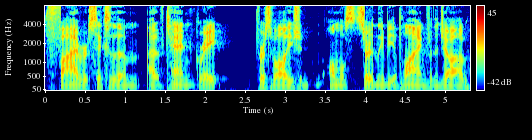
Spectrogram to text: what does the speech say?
five or six of them out of 10, great first of all, you should almost certainly be applying for the job.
